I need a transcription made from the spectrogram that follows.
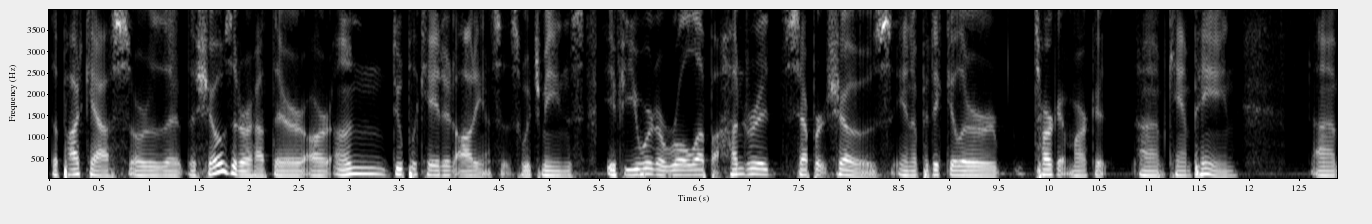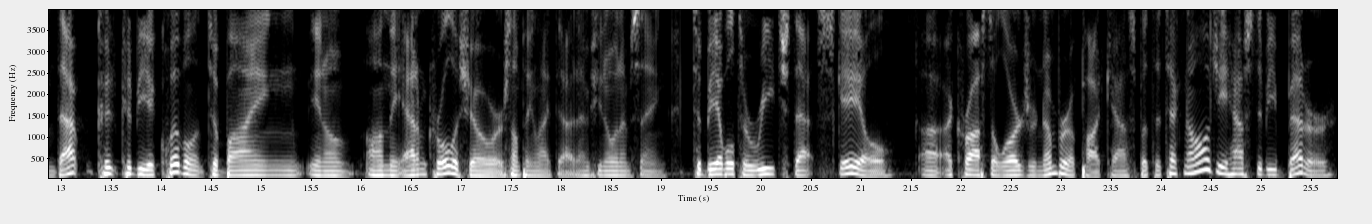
the podcasts or the the shows that are out there are unduplicated audiences, which means if you were to roll up a hundred separate shows in a particular target market um, campaign, um, that could could be equivalent to buying, you know, on the Adam Carolla show or something like that. If you know what I'm saying, to be able to reach that scale uh, across a larger number of podcasts, but the technology has to be better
